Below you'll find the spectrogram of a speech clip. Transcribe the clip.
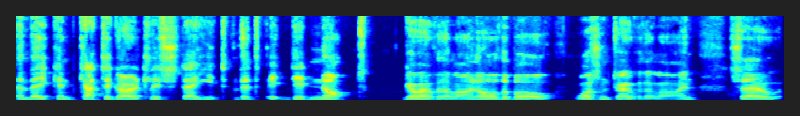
and they can categorically state that it did not go over the line. All the ball wasn't over the line. So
